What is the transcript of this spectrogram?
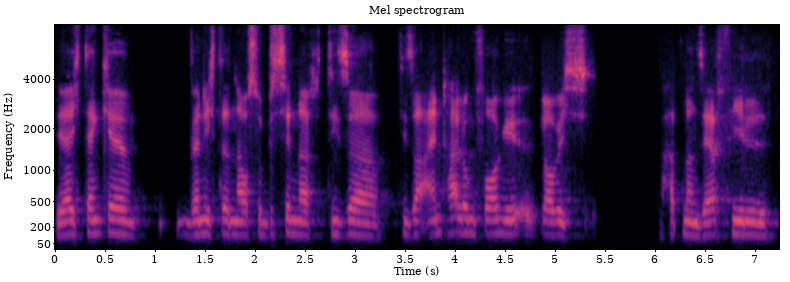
ja, ich denke, wenn ich dann auch so ein bisschen nach dieser, dieser Einteilung vorgehe, glaube ich, hat man sehr viel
